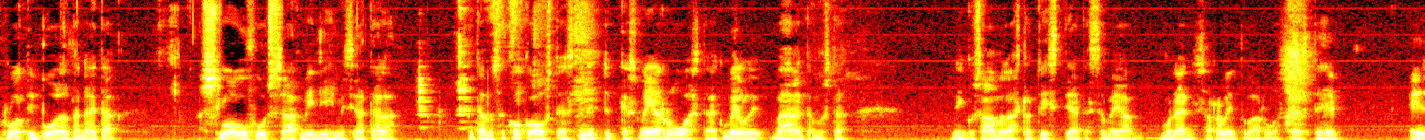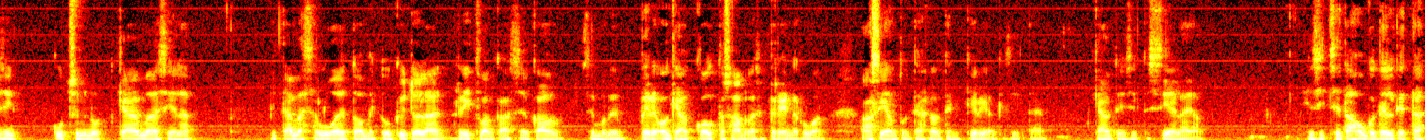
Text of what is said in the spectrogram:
Ruotin puolelta näitä slow food Sapmin ihmisiä täällä pitämässä kokousta ja sitten ne tykkäsivät meidän ruoasta ja kun meillä oli vähän tämmöistä niin kuin saamelaista twistiä tässä meidän modernissa ravintolaruoassa ja sitten he ensin kutsui minut käymään siellä pitämässä luentoa me tuon Kytölään Ritvan kanssa, joka on semmoinen per, oikea kolttasaamelaisen perinneruoan asiantuntija. Hän on tehnyt kirjankin siitä ja käytiin sitten siellä. Ja, ja sitten sitä houkuteltiin, että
